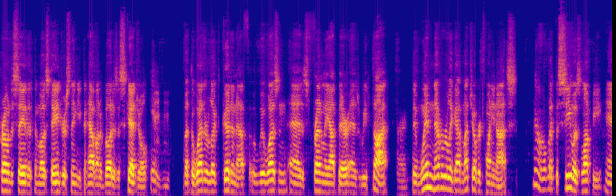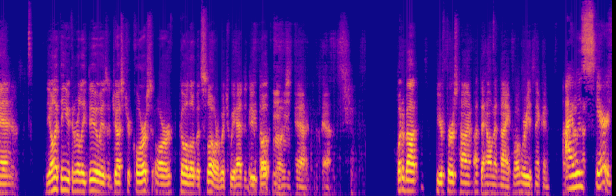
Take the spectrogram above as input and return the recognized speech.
prone to say that the most dangerous thing you can have on a boat is a schedule. Yeah. Mhm. But the weather looked good enough. It wasn't as friendly out there as we thought. Right. The wind never really got much over 20 knots, No, but but the sea was lumpy, and the only thing you can really do is adjust your course or go a little bit slower, which we had to do both both. of those. Mm-hmm. Yeah, yeah. What about your first time at the helm at night? What were you thinking? I was scared.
